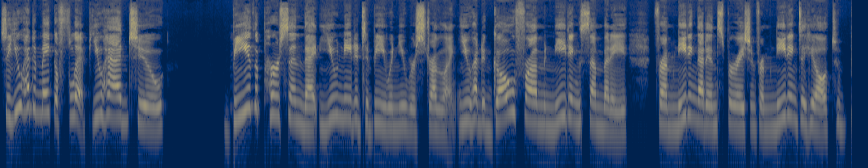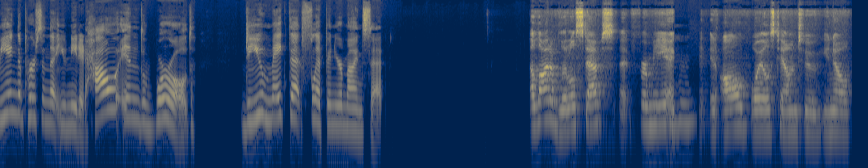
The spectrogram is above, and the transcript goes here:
So you had to make a flip. You had to be the person that you needed to be when you were struggling. You had to go from needing somebody, from needing that inspiration, from needing to heal to being the person that you needed. How in the world do you make that flip in your mindset? a lot of little steps uh, for me. Mm-hmm. It, it all boils down to, you know,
